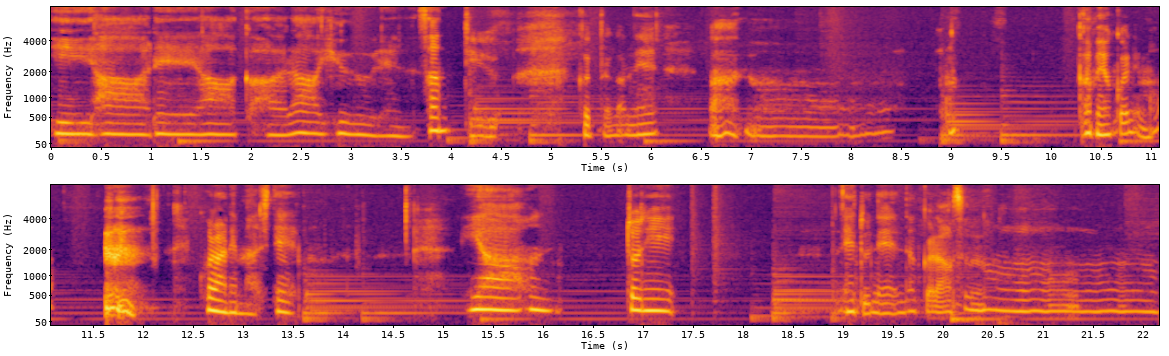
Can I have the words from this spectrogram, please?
いはれあからヒューレンさんっていう方がね、あのー、画面横にも 来られまして、いやー、本当にえっ、とね、だからその、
